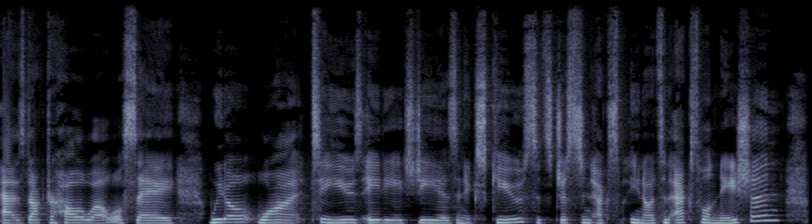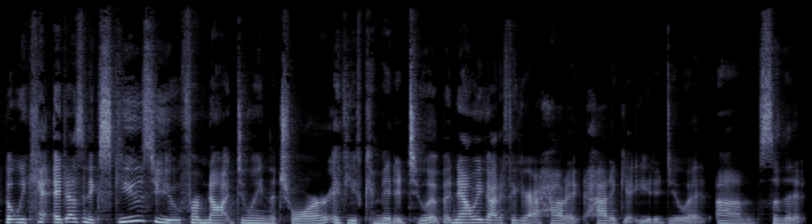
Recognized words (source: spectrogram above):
as Dr. Hallowell will say, we don't want to use ADHD as an excuse. It's just an ex, you know, it's an explanation, but we can't, it doesn't excuse you from not doing the chore if you've committed to it. But now we got to figure out how to, how to get you to do it. Um, so that, it,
